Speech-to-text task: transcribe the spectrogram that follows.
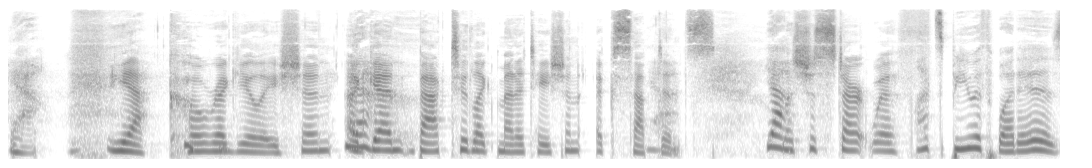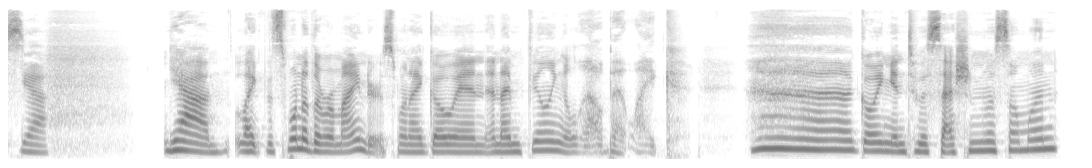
yeah Yeah. Co regulation. Yeah. Again, back to like meditation, acceptance. yeah Let's just start with. let's be with what is Yeah. yeah like that's one of the reminders when i go in and i'm feeling a little bit like ah, going into a session with someone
